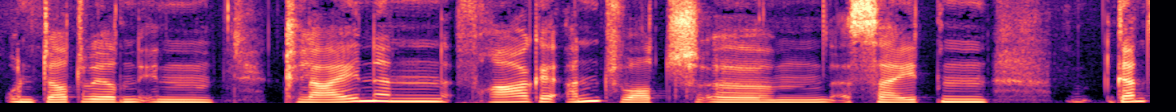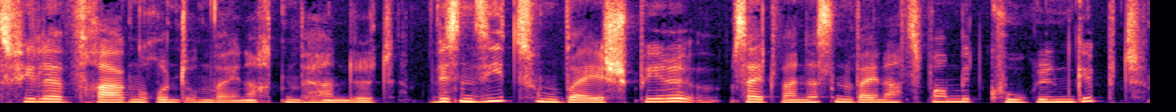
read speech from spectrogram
Und dort werden in kleinen Frage-Antwort-Seiten ähm, ganz viele Fragen rund um Weihnachten behandelt. Wissen Sie zum Beispiel, seit wann es einen Weihnachtsbaum mit Kugeln gibt?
